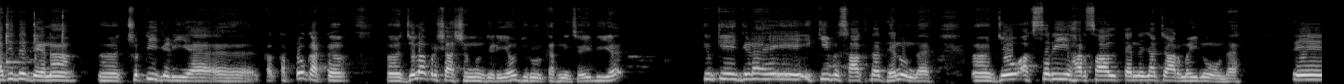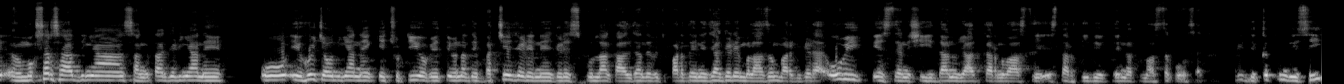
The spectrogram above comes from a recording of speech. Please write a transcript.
ਅੱਜ ਦੇ ਦਿਨ ਛੁੱਟੀ ਜਿਹੜੀ ਹੈ ਘੱਟੋ ਘੱਟ ਜ਼ਿਲ੍ਹਾ ਪ੍ਰਸ਼ਾਸਨ ਨੂੰ ਜਿਹੜੀ ਹੈ ਉਹ ਜ਼ਰੂਰ ਕਰਨੀ ਚਾਹੀਦੀ ਹੈ। ਕਿਉਂਕਿ ਜਿਹੜਾ ਇਹ 21 ਵਿਸਾਖ ਦਾ ਦਿਨ ਹੁੰਦਾ ਹੈ ਜੋ ਅਕਸਰ ਹੀ ਹਰ ਸਾਲ 3 ਜਾਂ 4 ਮਈ ਨੂੰ ਆਉਂਦਾ ਹੈ। ਤੇ, ਅਹ, ਮੁਕਤਸਰ ਸਾਹਿਬ ਦੀਆਂ ਸੰਗਤਾਂ ਜਿਹੜੀਆਂ ਨੇ ਉਹ ਇਹੋ ਹੀ ਚਾਹੁੰਦੀਆਂ ਨੇ ਕਿ ਛੁੱਟੀ ਹੋਵੇ ਤੇ ਉਹਨਾਂ ਦੇ ਬੱਚੇ ਜਿਹੜੇ ਨੇ, ਜਿਹੜੇ ਸਕੂਲਾਂ, ਕਾਲਜਾਂ ਦੇ ਵਿੱਚ ਪੜ੍ਹਦੇ ਨੇ ਜਾਂ ਜਿਹੜੇ ਮੁਲਾਜ਼ਮ ਵਰਗ ਜਿਹੜਾ ਉਹ ਵੀ ਇਸ ਦਿਨ ਸ਼ਹੀਦਾਂ ਨੂੰ ਯਾਦ ਕਰਨ ਵਾਸਤੇ ਇਸ ਧਰਤੀ ਦੇ ਉੱਤੇ ਨਤਮਸਤਕ ਹੋ ਸਕੇ। ਬੜੀ ਦਿੱਕਤ ਹੁੰਦੀ ਸੀ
